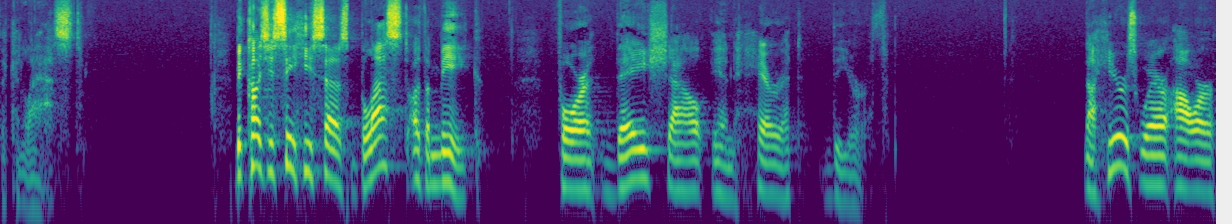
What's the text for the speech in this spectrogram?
that can last. Because you see, he says, Blessed are the meek, for they shall inherit the earth. Now, here's where our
